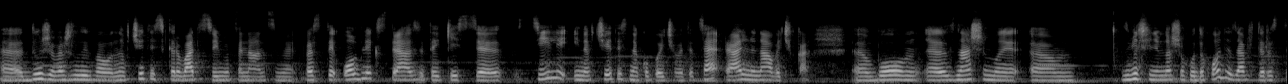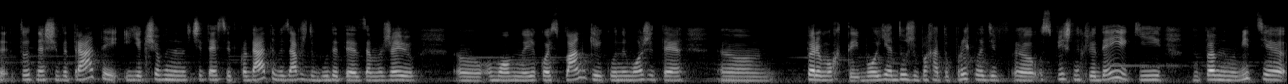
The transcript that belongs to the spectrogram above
Е, Дуже важливо навчитись керувати своїми фінансами, вести облік, стразити якісь е, цілі і навчитись накопичувати. Це реально навичка. Е, Бо з нашими ем, збільшенням нашого доходу завжди ростуть наші витрати, і якщо ви не навчитесь відкладати, ви завжди будете за межею е, умовно якоїсь планки, яку не можете. Перемогти, бо є дуже багато прикладів е, успішних людей, які в певному віці е,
